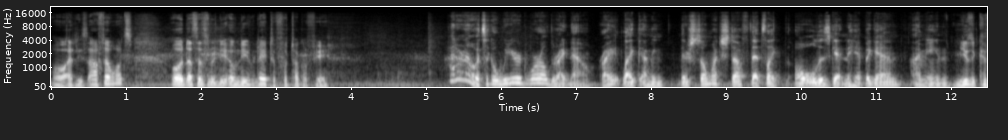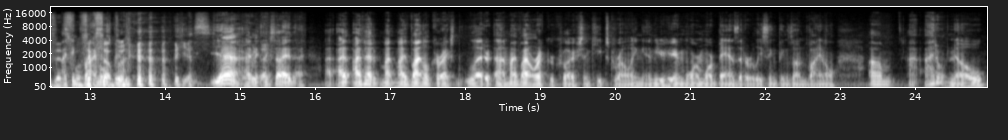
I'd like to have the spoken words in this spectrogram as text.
or at least afterwards? Or does this really only relate to photography? I don't know. It's like a weird world right now, right? Like, I mean, there's so much stuff that's like old is getting hip again. I mean, music cassettes, I think for example. Been, yes. Yeah, I mean, like I said, I, I, have had my, my vinyl correction letter, uh, my vinyl record collection keeps growing, and you're hearing more and more bands that are releasing things on vinyl. Um, I, I don't know.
